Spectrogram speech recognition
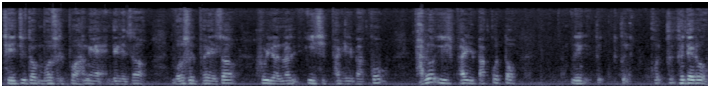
제주도 모슬포 항에 내려서 모슬포에서 훈련을 28일 받고 바로 28일 받고 또 그, 그, 그, 그, 그대로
